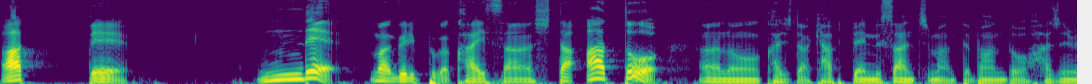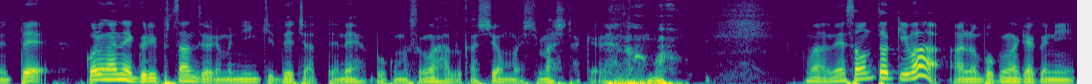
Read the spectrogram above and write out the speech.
あってんでまあグリップが解散した後あの梶田はキャプテン・ルサンチマンってバンドを始めてこれがねグリップサンズよりも人気出ちゃってね僕もすごい恥ずかしい思いしましたけれども。まあね、その時は、あの、僕が逆に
